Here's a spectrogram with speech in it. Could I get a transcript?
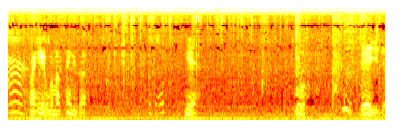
Oh, right here where my fingers are. okay. Yeah. Cool. There you go.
